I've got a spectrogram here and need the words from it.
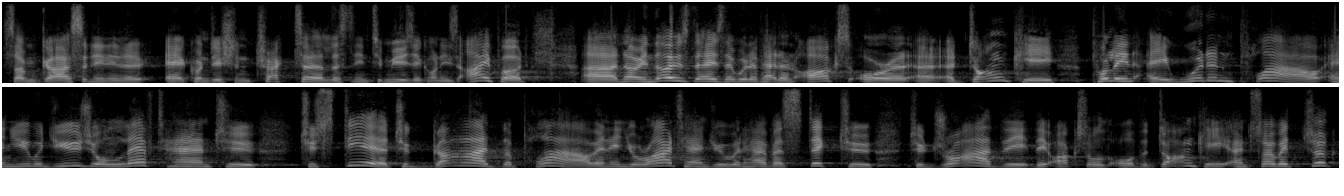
some guy sitting in an air conditioned tractor listening to music on his iPod. Uh, no, in those days, they would have had an ox or a, a, donkey pulling a wooden plow, and you would use your left hand to, to steer, to guide the plow, and in your right hand, you would have a stick to, to drive the, the ox or, or the donkey. And so it took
